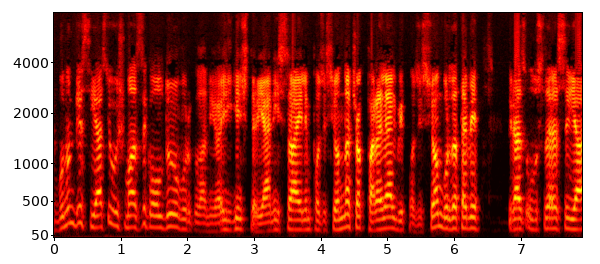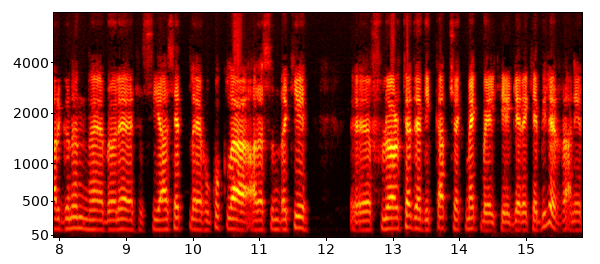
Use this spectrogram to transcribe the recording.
bunun bir siyasi uyuşmazlık olduğu vurgulanıyor. İlginçtir. Yani İsrail'in pozisyonuna çok paralel bir pozisyon. Burada tabii biraz uluslararası yargının e, böyle siyasetle, hukukla arasındaki e, flörte de dikkat çekmek belki gerekebilir. Hani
